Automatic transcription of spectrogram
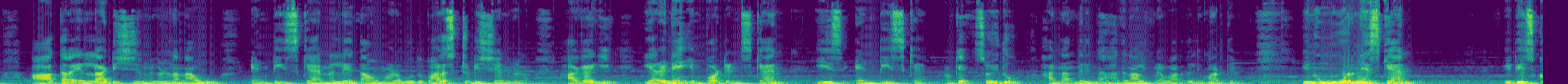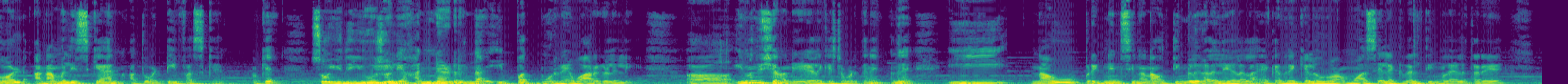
ಆ ಥರ ಎಲ್ಲ ಡಿಸಿಷನ್ಗಳನ್ನ ನಾವು ಎನ್ ಟಿ ಸ್ಕ್ಯಾನಲ್ಲೇ ನಾವು ಮಾಡಬಹುದು ಬಹಳಷ್ಟು ಡಿಸಿಷನ್ಗಳನ್ನ ಹಾಗಾಗಿ ಎರಡನೇ important scan is N T scan okay so ಇದು ಹನ್ನೊಂದರಿಂದ ಹದಿನಾಲ್ಕನೇ ವಾರದಲ್ಲಿ ಮಾಡ್ತೇವೆ. ಇನ್ನು ಮೂರನೇ scan it is called anomaly scan ಅಥವಾ ಟಿಫಾ ಸ್ಕ್ಯಾನ್ ಓಕೆ ಸೊ ಇದು ಯೂಶ್ವಲಿ ಹನ್ನೆರಡರಿಂದ ಇಪ್ಪತ್ತ್ಮೂರನೇ ವಾರಗಳಲ್ಲಿ. ಇನ್ನೊಂದು ವಿಷಯ ನಾನು ಹೇಳಕ್ಕೆ ಇಷ್ಟಪಡ್ತೇನೆ, ಅಂದರೆ ಈ ನಾವು ಪ್ರೆಗ್ನೆನ್ಸಿನ ನಾವು ತಿಂಗಳುಗಳಲ್ಲಿ ಹೇಳಲ್ಲ. ಯಾಕಂದರೆ ಕೆಲವರು ಅಮಾವಾಸ್ಯೆ ಲೆಕ್ಕದಲ್ಲಿ ತಿಂಗಳು ಹೇಳ್ತಾರೆ,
